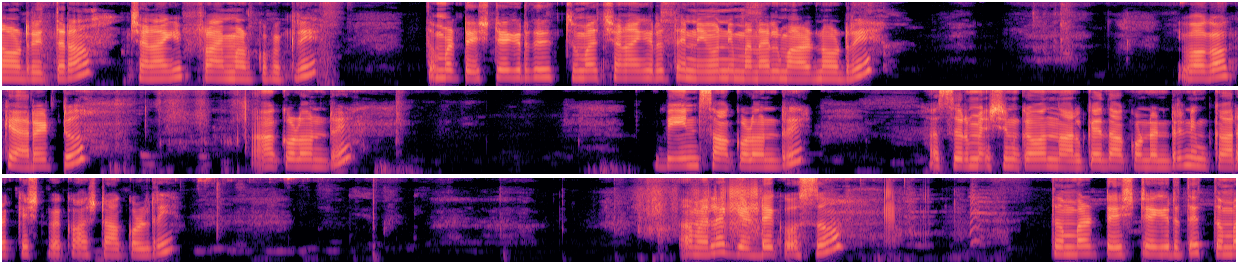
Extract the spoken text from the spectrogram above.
ನೋಡ್ರಿ ಈ ಥರ ಚೆನ್ನಾಗಿ ಫ್ರೈ ಮಾಡ್ಕೋಬೇಕ್ರಿ. ತುಂಬ ಟೇಸ್ಟಿಯಾಗಿರುತ್ತೆ ತುಂಬ ಚೆನ್ನಾಗಿರುತ್ತೆ. ನೀವು ನಿಮ್ಮ ಮನೇಲಿ ಮಾಡಿ ನೋಡ್ರಿ. ಇವಾಗ ಕ್ಯಾರೆಟು ಹಾಕೊಳ್ಳೋಣ್ರಿ. ಬೀನ್ಸ್ ಹಾಕೊಳ್ಳೋಣ್ರಿ. ಹಸಿರು ಮೆಣಸಿನ್ಕಾಯಿ ಒಂದು ನಾಲ್ಕೈದು ಹಾಕೊಂಡೇನ್ರಿ. ನಿಮ್ಮ ಖಾರಕ್ಕೆ ಎಷ್ಟು ಬೇಕೋ ಅಷ್ಟು ಹಾಕ್ಕೊಳ್ರಿ ಆಮೇಲೆ ಗೆಡ್ಡೆಕೋಸು ತುಂಬ ಟೇಸ್ಟಿಯಾಗಿರುತ್ತೆ, ತುಂಬ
